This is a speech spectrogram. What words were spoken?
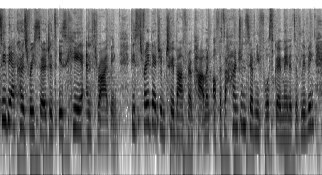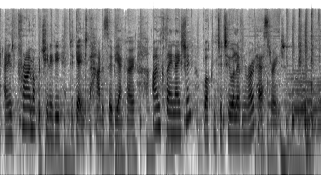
Subiaco's resurgence is here and thriving. This three bedroom, two bathroom apartment offers 174 square metres of living and is prime opportunity to get into the heart of Subiaco. I'm Claire Nation. Welcome to 211 Roydhouse Street.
